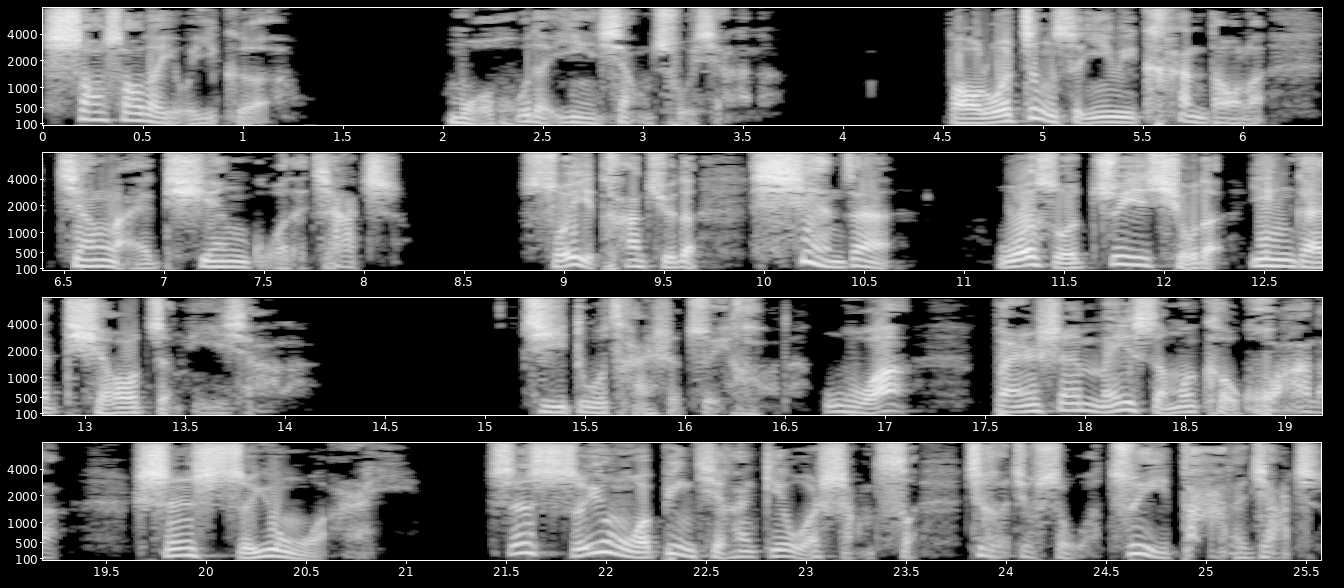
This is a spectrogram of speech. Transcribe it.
稍稍的有一个模糊的印象出现了呢？保罗正是因为看到了将来天国的价值，所以他觉得现在。我所追求的应该调整一下了，基督才是最好的。我本身没什么可夸的，神使用我而已。神使用我，并且还给我赏赐，这就是我最大的价值。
